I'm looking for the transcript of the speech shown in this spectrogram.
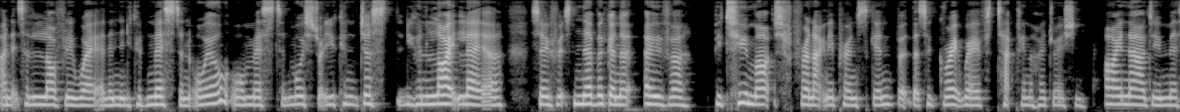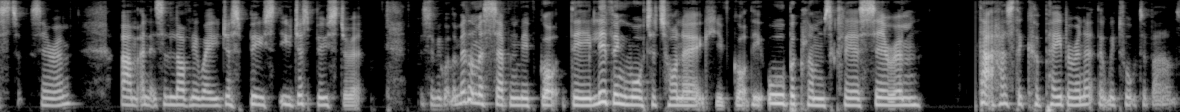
and it's a lovely way and then you could mist and oil or mist and moisture. You can just you can light layer so if it's never going to over be too much for an acne prone skin but that's a great way of tackling the hydration. I now do mist serum um, and it's a lovely way. You just boost you just booster it. So we've got the Middlemist 7 we've got the living water tonic you've got the All Becomes Clear serum. That has the copaiba in it that we talked about.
